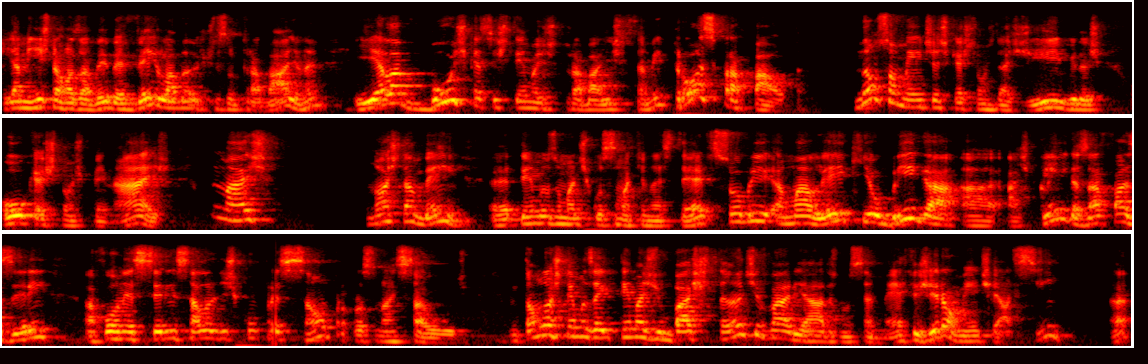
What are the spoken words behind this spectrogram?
e a ministra Rosa Weber veio lá da Justiça do Trabalho, né? E ela busca esses temas trabalhistas também, trouxe para a pauta. Não somente as questões das dívidas ou questões penais, mas nós também é, temos uma discussão aqui no STF sobre uma lei que obriga a, as clínicas a fazerem, a fornecerem sala de descompressão para profissionais de saúde. Então, nós temos aí temas bastante variados no semestre, geralmente é assim, né?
